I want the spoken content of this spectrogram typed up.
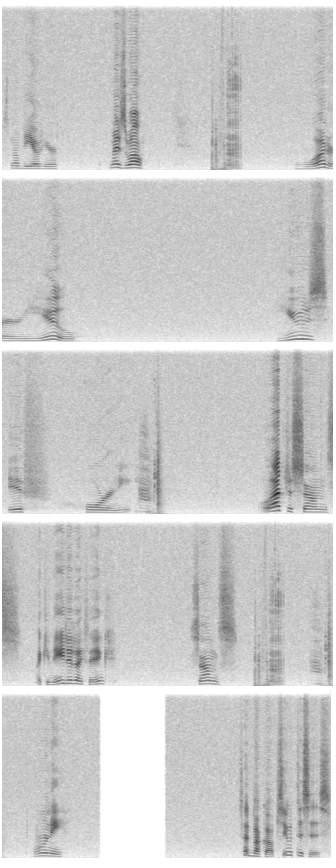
There's nobody out here. Might as well. What are you? Use if horny. Well, that just sounds... I can eat it, I think. Sounds... horny. Let's head back up, see what this is.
